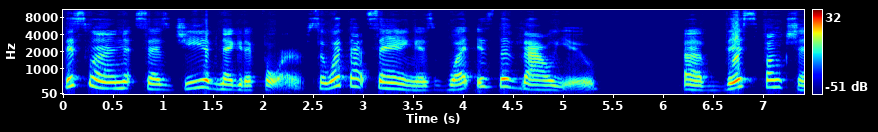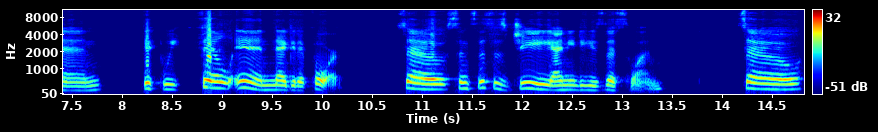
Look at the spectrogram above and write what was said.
this one says g of negative 4. So what that's saying is what is the value of this function if we fill in negative 4? So since this is G, I need to use this one. So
